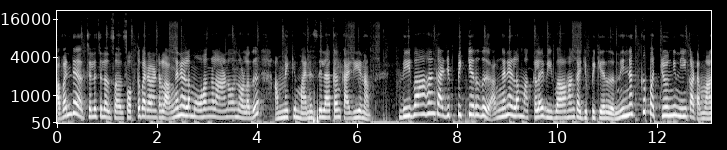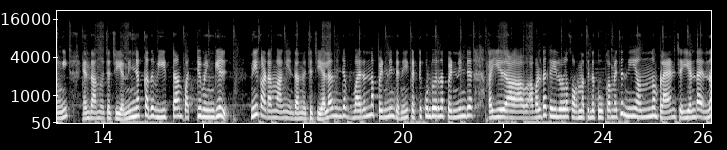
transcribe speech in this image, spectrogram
അവന്റെ ചില ചില സ്വത്ത് പരമായിട്ടുള്ള അങ്ങനെയുള്ള മോഹങ്ങളാണോ എന്നുള്ളത് അമ്മയ്ക്ക് മനസ്സിലാക്കാൻ കഴിയണം. വിവാഹം കഴിപ്പിക്കരുത്. അങ്ങനെയുള്ള മക്കളെ വിവാഹം കഴിപ്പിക്കരുത്. നിനക്ക് പറ്റുമെങ്കിൽ നീ കടം വാങ്ങി എന്താന്ന് വെച്ചാൽ ചെയ്യുക നിനക്കത് വീട്ടാൻ പറ്റുമെങ്കിൽ നീ കടം വാങ്ങി എന്താണെന്ന് വെച്ചാൽ ചെയ്യുക അല്ലാതെ നിന്റെ വരുന്ന പെണ്ണിന്റെ നീ കെട്ടിക്കൊണ്ടുവരുന്ന പെണ്ണിന്റെ കയ്യിൽ അവളുടെ കയ്യിലുള്ള സ്വർണത്തിന്റെ തൂക്കം വെച്ച് നീ ഒന്നും പ്ലാൻ ചെയ്യണ്ട എന്ന്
